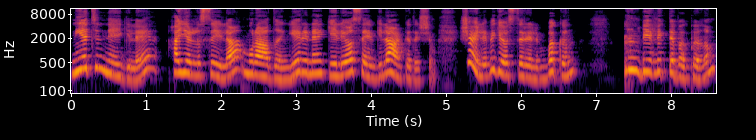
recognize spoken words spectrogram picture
Niyetinle ilgili hayırlısıyla muradın yerine geliyor sevgili arkadaşım. Şöyle bir gösterelim. Bakın birlikte bakalım.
